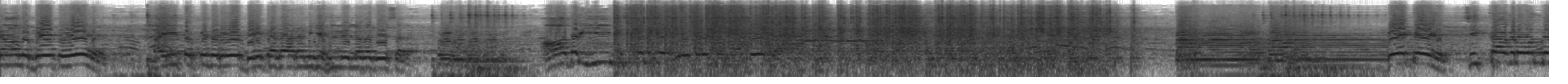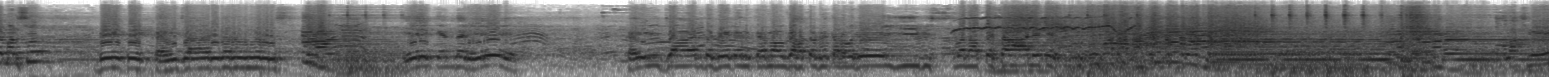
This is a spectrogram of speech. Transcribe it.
ದಿನಾಲು ಬೇಟೆ ಕೈ ತಪ್ಪಿದರೆ ಬೇಟೆಗಾರನಿಗೆ ಹಲ್ಲಿಲ್ಲದ ಬೇಸರ. ಆದರೆ ಈ ವಿಶ್ವನಿಗೆ ಬೇಟೆ ಸಿಕ್ಕಾಗಲೂ ಒಂದೇ ಮನಸ್ಸು ಬೇಟೆ ಕೈ ಜಾರಿದರೂ ಒಂದೇ ಮನಸ್ಸು. ಏಕೆಂದರೆ ಕೈ ಜಾರಿದ ಬೇಟೆಯನ್ನು ಕ್ರಮವಾಗಿ ಹತ್ತಬೇಕಾಗುವುದೇ ಈ ವಿಶ್ವನ ಸ್ಪೆಷಾಲಿಟಿ ಲಕ್ಷ್ಮಿ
